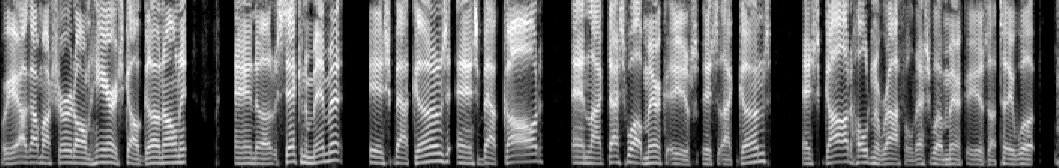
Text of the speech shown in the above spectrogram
Well, yeah, I got my shirt on here. It's got a gun on it. And uh, the Second Amendment is about guns and it's about God. And like, that's what America is. It's like guns. It's God holding a rifle. That's what America is. I tell you what.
